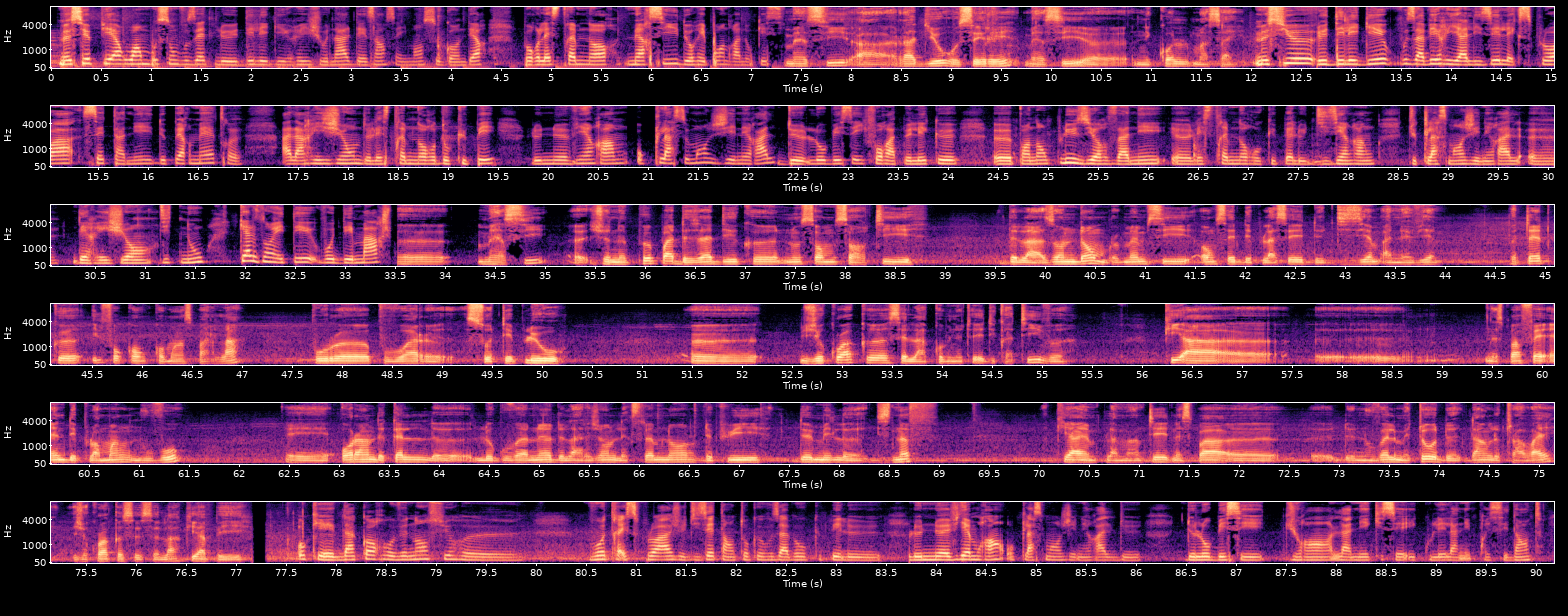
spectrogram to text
Monsieur Pierre Wambosson, vous êtes le délégué régional des enseignements secondaires pour l'extrême nord. Merci de répondre à nos questions. Merci à Radio Océré. Merci euh, Nicole Massay. Monsieur le délégué, vous avez réalisé l'exploit cette année de permettre à la région de l'extrême nord d'occuper le 9e rang au classement général de l'OBC. Il faut rappeler que euh, pendant plusieurs années, euh, l'extrême nord occupait le 10e rang du classement général euh, des régions. Dites-nous, quelles ont été vos démarches? Merci. je ne peux pas déjà dire que nous sommes sortis de la zone d'ombre, même si on s'est déplacé de 10e à 9e. Peut-être qu'il faut qu'on commence par là pour euh, pouvoir euh, sauter plus haut. Euh, je crois que c'est la communauté éducative qui a, n'est-ce pas, fait un déploiement nouveau et au rang duquel le gouverneur de la région de l'extrême nord depuis 2019 qui a implémenté, n'est-ce pas, de nouvelles méthodes dans le travail. Je crois que c'est cela qui a payé. Ok, d'accord. Revenons sur euh, votre exploit. Je disais tantôt que vous avez occupé le, 9e rang au classement général de, l'OBC durant l'année qui s'est écoulée l'année précédente.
